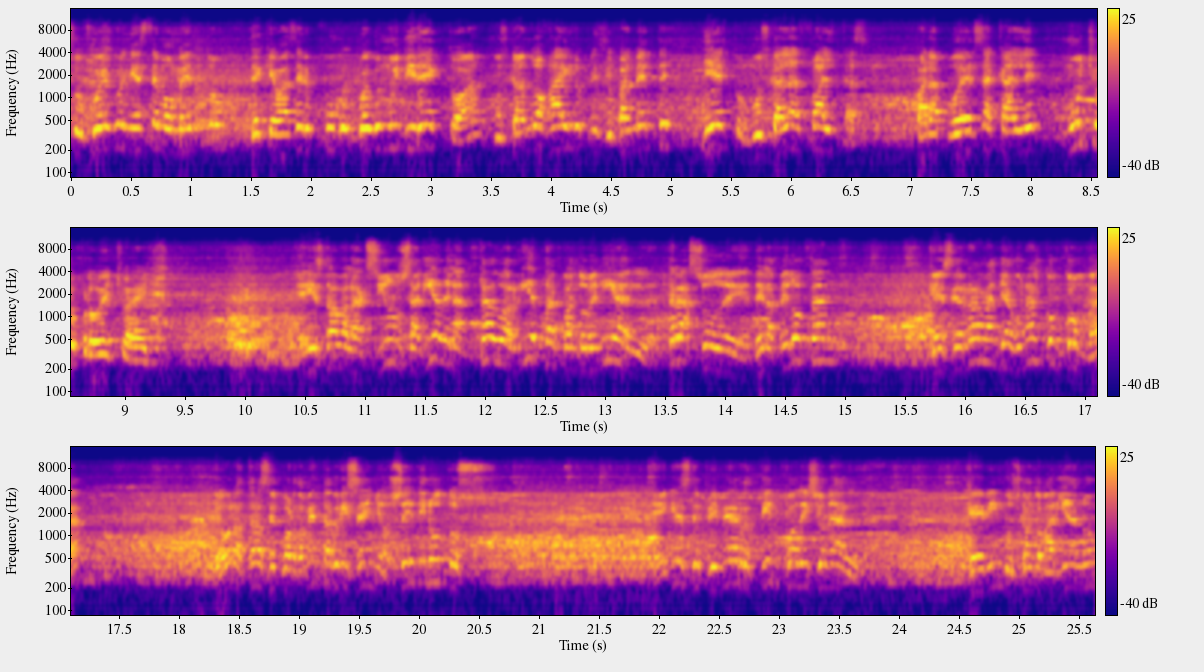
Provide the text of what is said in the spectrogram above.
su juego en este momento de que va a ser un juego muy directo, ¿ah? buscando a Jairo principalmente y esto, buscar las faltas para poder sacarle mucho provecho a ellos. Ahí estaba la acción, salía adelantado Arrieta cuando venía el trazo de, de la pelota que cerraba en diagonal con Comba. Y ahora atrás el guardameta briseño, seis minutos en este primer tiempo adicional. Kevin buscando a Mariano.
